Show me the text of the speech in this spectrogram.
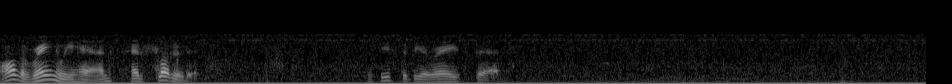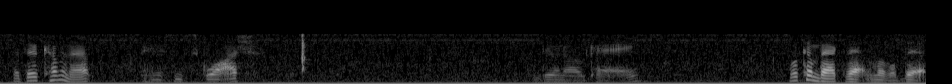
all the rain we had had flooded it. This used to be a raised bed. But they're coming up. Here's some squash. I'm doing okay. We'll come back to that in a little bit.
